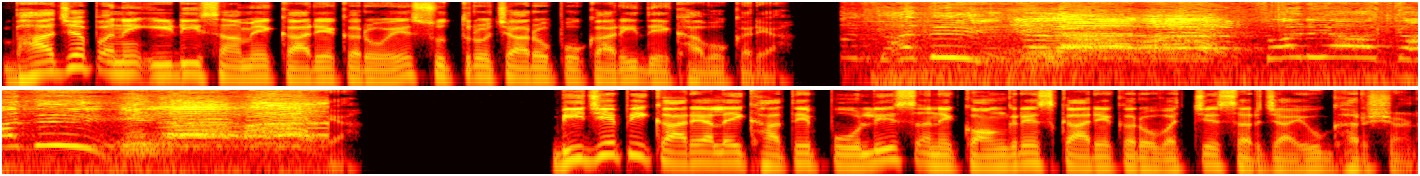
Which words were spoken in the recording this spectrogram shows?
ભાજપ અને ઈડી સામે કાર્યકરોએ સૂત્રોચ્ચારો પોકારી દેખાવો કર્યા. સોનિયા ગાંધી! બીજેપી કાર્યાલય ખાતે પોલીસ અને કોંગ્રેસ કાર્યકરો વચ્ચે સર્જાયું ઘર્ષણ.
